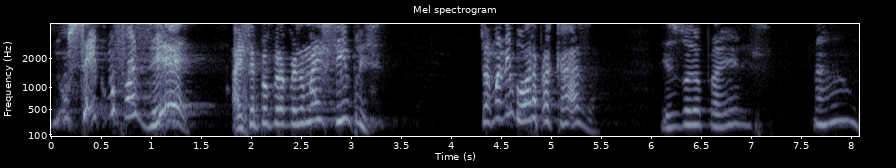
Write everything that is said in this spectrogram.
Não sei como fazer. Aí você procura coisa mais simples. Já manda embora para casa. Jesus olhou para eles. Não.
